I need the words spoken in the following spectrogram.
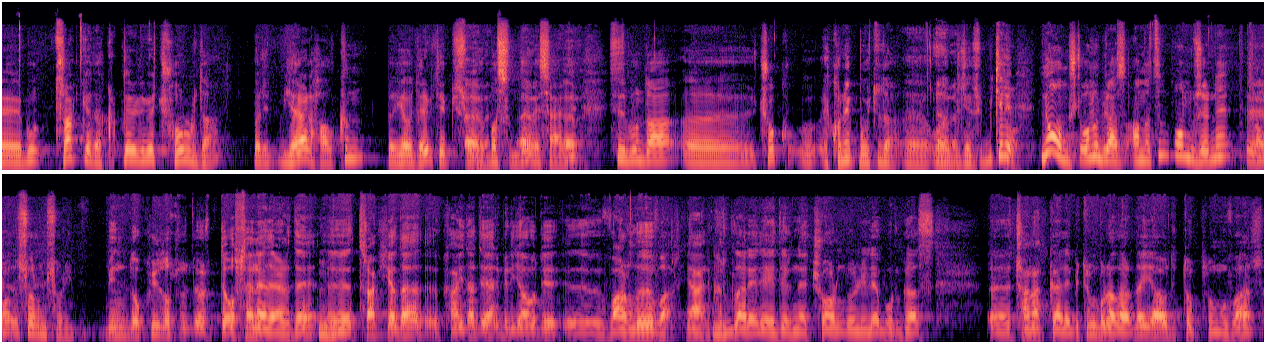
e, bu Trakya'da, Kırklareli ve Çorlu'da böyle yerel halkın böyle Yahudilere bir tepkisi oluyor Evet, basında evet, vesaire. evet. Siz bunda e, çok e, ekonomik boyutu da e, olabileceğini söylüyorsunuz. Bir kere Doğru. ne olmuştu onu biraz anlatın. Onun üzerine e, Tamam. sorumu sorayım. 1934'te o senelerde e, Trakya'da e, kayda değer bir Yahudi e, varlığı var. Yani Kırklareli, Edirne, Çorlu, Lüleburgaz, e, Çanakkale bütün buralarda Yahudi toplumu var.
